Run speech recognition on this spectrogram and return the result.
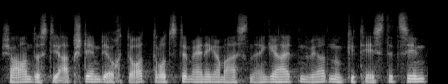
schauen, dass die Abstände auch dort trotzdem einigermaßen eingehalten werden und getestet sind,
